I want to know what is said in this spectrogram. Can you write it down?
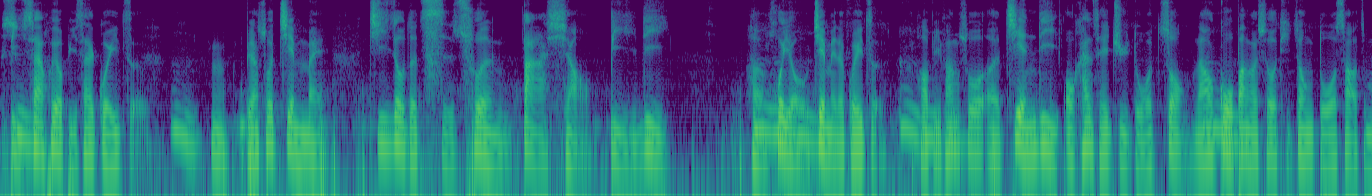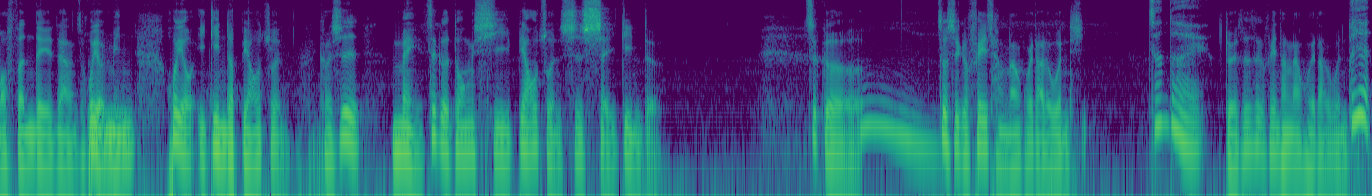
比赛会有比赛规则，嗯嗯，比方说健美，肌肉的尺寸、大小、比例，哈、嗯会有嗯健美的规则。嗯，好，比方嗯说，呃，健力，我看谁举多重，然后过磅的时候体重多少，怎么分类，这样子会有明嗯会有一定的标准。可是美这个东西标准是谁定的？这个嗯，这是一个非常难回答的问题。真的哎，对，这是个非常难回答的问题。而且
